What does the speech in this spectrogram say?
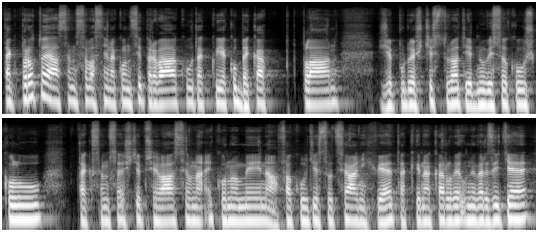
Tak proto já jsem se vlastně na konci prváku takový jako backup plán, že půjdu ještě studovat jednu vysokou školu, tak jsem se ještě přihlásil na ekonomii na fakultě sociálních věd, taky na Karlově univerzitě.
